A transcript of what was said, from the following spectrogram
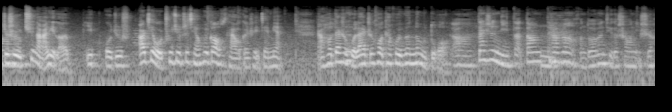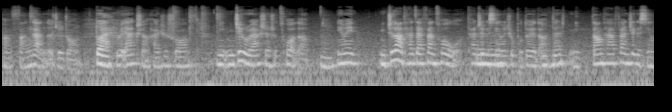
就是去哪里了，一我就是而且我出去之前会告诉他我跟谁见面。然后，但是回来之后他会问那么多。嗯，但是你的当他问很多问题的时候，你是很反感的这种对 reaction，还是说你你这个 reaction 是错的？嗯，因为你知道他在犯错误，他这个行为是不对的。但是你当他犯这个行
